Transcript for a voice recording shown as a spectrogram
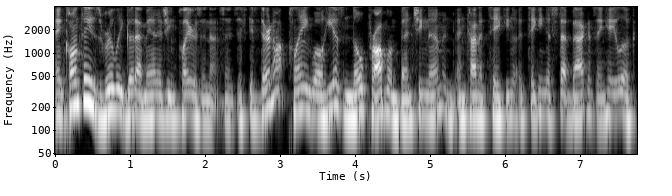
and Conte is really good at managing players in that sense. If if they're not playing well, he has no problem benching them and, and kind of taking taking a step back and saying, hey, look,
